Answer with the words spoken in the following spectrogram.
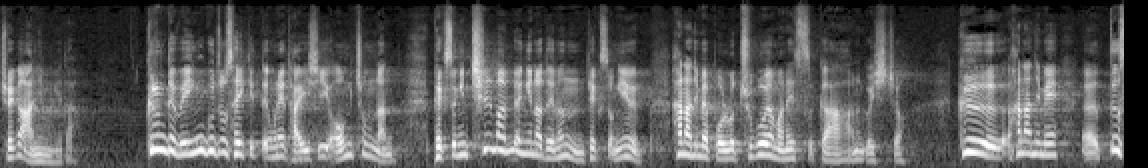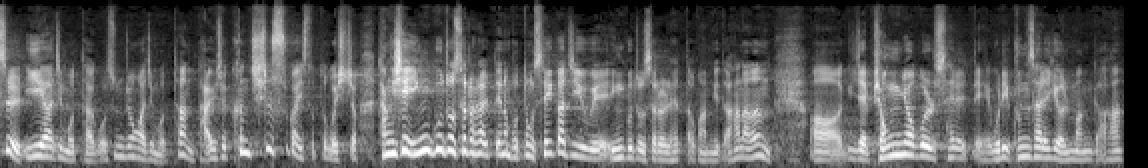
죄가 아닙니다. 그런데 왜 인구조사했기 때문에 다윗이 엄청난 백성인 7만 명이나 되는 백성이 하나님의 벌로 죽어야만 했을까 하는 것이죠. 그 하나님의 어, 뜻을 이해하지 못하고 순종하지 못한 다윗의 큰 실수가 있었던 것이죠. 당시에 인구 조사를 할 때는 보통 세 가지 이유의 인구 조사를 했다고 합니다. 하나는 어, 이제 병력을 셀 때 우리 군사력이 얼마인가.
